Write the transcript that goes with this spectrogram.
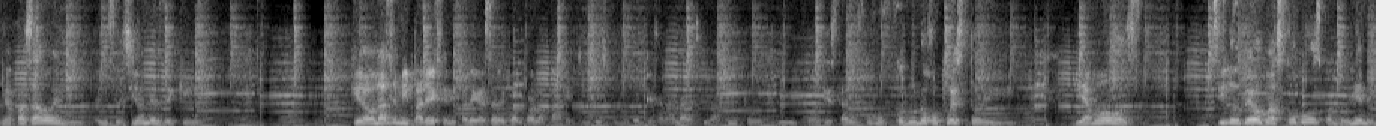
me ha pasado en, en sesiones de que quiero hablar de mi pareja y mi pareja está en el cuarto a la par, entonces como que empiezan a hablar así bajito y como que están como con un ojo puesto y digamos, sí los veo más cómodos cuando vienen,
